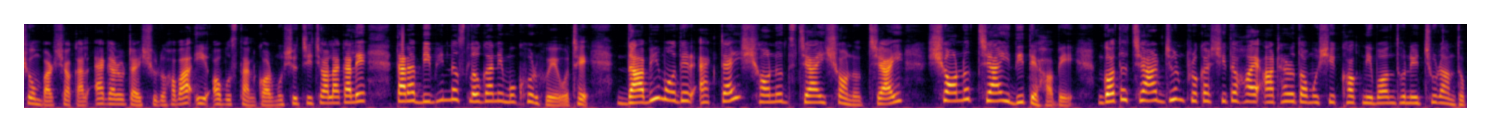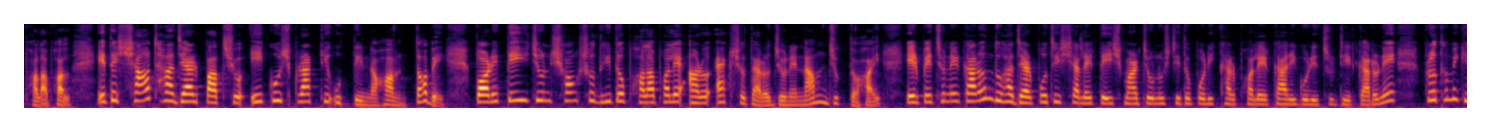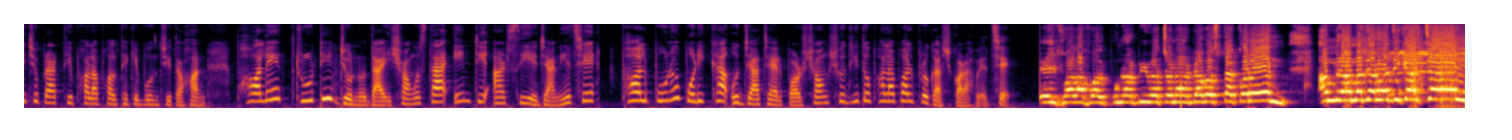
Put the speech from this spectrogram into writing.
সোমবার সকাল এগারোটায় শুরু হওয়া এই অবস্থান কর্মসূচি চলাকালে তারা বিভিন্ন স্লোগানে মুখর হয়ে ওঠে। দাবি মোদের একটাই সনদ চাই সনদ চাই সনদ চাই দিতে হবে। গত চার জুন প্রকাশিত হয় আঠারোতম শিক্ষক নিবন্ধনের চূড়ান্ত ফলাফল। এতে ষাট হাজার পাঁচশো একুশ প্রার্থী উত্তীর্ণ হন। তবে পরে তেইশ জুন সংশোধিত ফলাফলে আরও একশো তেরো জনের নাম যুক্ত হয়। এর পেছনের কারণ দু সালের তেইশ মার্চ অনুষ্ঠিত পরীক্ষার ফলের কারিগরি ত্রুটির কারণে প্রথমে কিছু প্রার্থী ফলাফল থেকে বঞ্চিত হন। ফলে ত্রুটির জন্য দায়ী সংস্থা এনটিআরসিএ জানিয়েছে, ফল পুনঃ পরীক্ষা ও যাচাইয়ের পর সংশোধিত ফলাফল প্রকাশ করা হয়েছে। এই ফলাফল পুনর্বিবেচনার ব্যবস্থা করুন। আমরা আমাদের অধিকার চাই।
